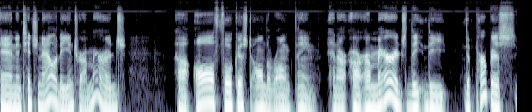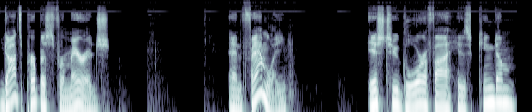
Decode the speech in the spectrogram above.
and intentionality into our marriage, uh, all focused on the wrong thing. And our, our, our marriage, the, the, the purpose, God's purpose for marriage and family is to glorify his kingdom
